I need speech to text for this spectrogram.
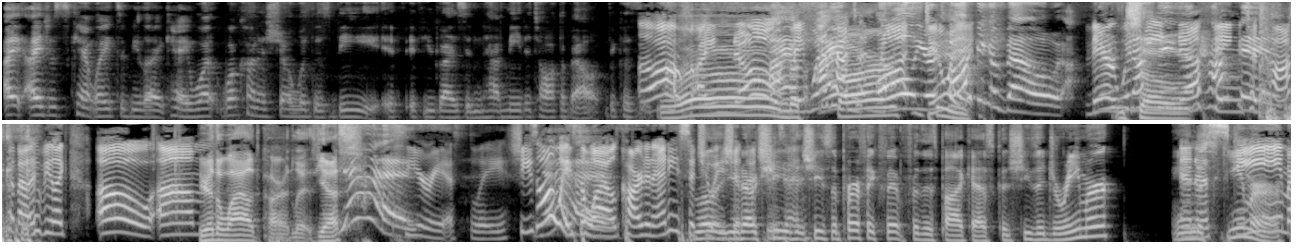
I, I just can't wait to be like, hey, what what kind of show would this be if, if you guys didn't have me to talk about? Because oh i know Whoa, they would have to all not you're do talking about. there would So- be nothing to talk about it'd be like oh um You're the wild card, Liz. Yes. Yes. seriously she's always the wild card in any situation Well, you know, that she's, she's in. she's the perfect fit for this podcast because she's a dreamer and, and, a, schemer.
